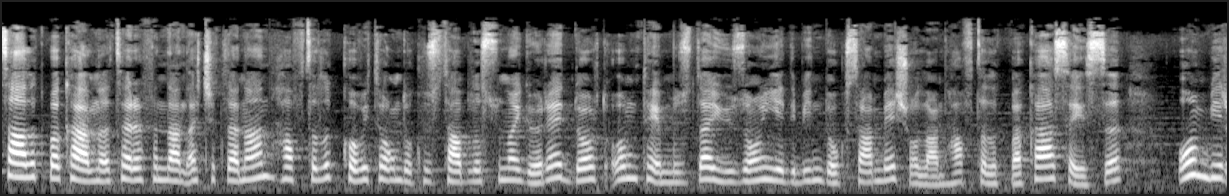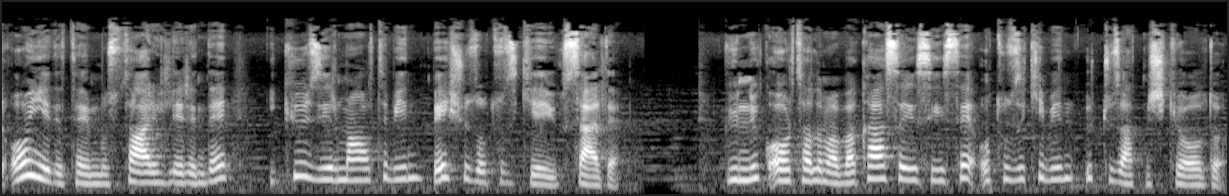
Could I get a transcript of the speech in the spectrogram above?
Sağlık Bakanlığı tarafından açıklanan haftalık COVID-19 tablosuna göre 4-10 Temmuz'da 117.095 olan haftalık vaka sayısı 11-17 Temmuz tarihlerinde 226.532'ye yükseldi. Günlük ortalama vaka sayısı ise 32.362 oldu.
